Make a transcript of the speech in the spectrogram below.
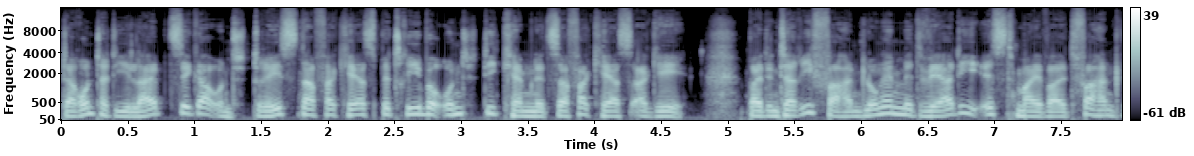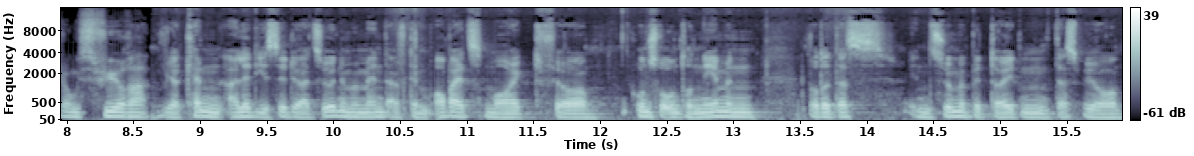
darunter die Leipziger und Dresdner Verkehrsbetriebe und die Chemnitzer Verkehrs AG. Bei den Tarifverhandlungen mit Verdi ist Maywald Verhandlungsführer. Wir kennen alle die Situation im Moment auf dem Arbeitsmarkt. Für unsere Unternehmen würde das in Summe bedeuten, dass wir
